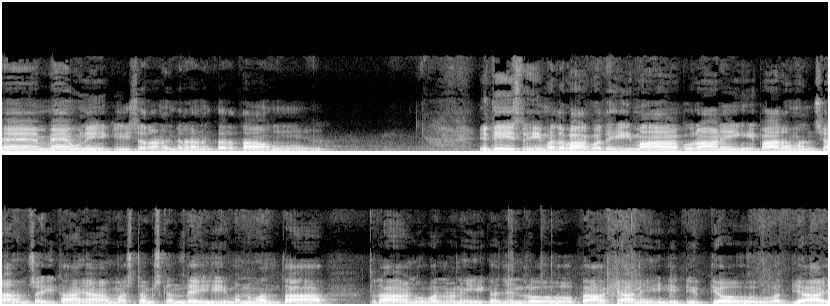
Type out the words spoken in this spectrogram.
है, मैं उन्हीं की शरण ग्रहण करता हूँ। इति श्रीमद्भागवते महापुराणे पारमंस्यां सहितायाम् अष्टमस्कन्धे मन्वन्ता रानुवर्णने गजेन्द्रोपाख्याने द्वितीयोऽध्याय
